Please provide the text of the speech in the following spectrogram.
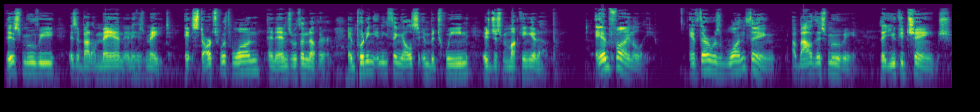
this movie is about a man and his mate. It starts with one and ends with another, and putting anything else in between is just mucking it up. And finally, if there was one thing about this movie that you could change,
